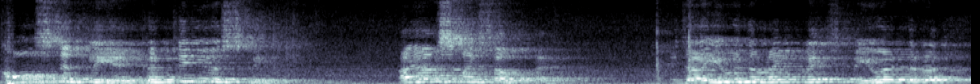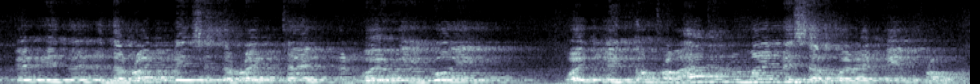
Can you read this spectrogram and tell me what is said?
constantly and continuously. I ask myself that. Are you in the right place? Are you at the, eh, in, the, in the right place at the right time? And where are you going? Where did you come from? I have to remind myself where I came from.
